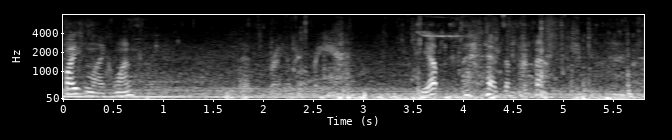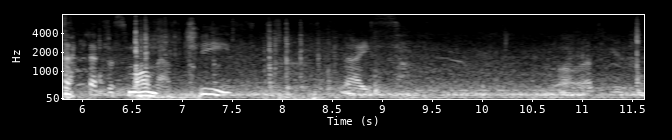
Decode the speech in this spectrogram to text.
fighting like one. Let's bring him over here. Yep, that's a brownie. that's a smallmouth. Jeez. Nice. That's beautiful.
